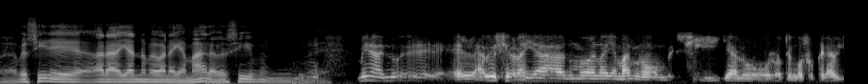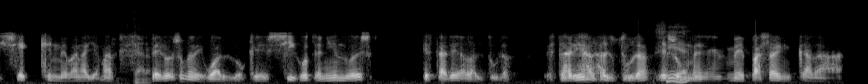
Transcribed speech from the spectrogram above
a ver si ahora ya no me van a llamar, a ver si... Mira, eh, a ver si ahora ya no me van a llamar, no, sí, ya lo, lo tengo superado y sé que me van a llamar, pero eso me da igual, lo que sigo teniendo es estaré a la altura, estaré a la altura, eso ¿eh? me, me, pasa en cada,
